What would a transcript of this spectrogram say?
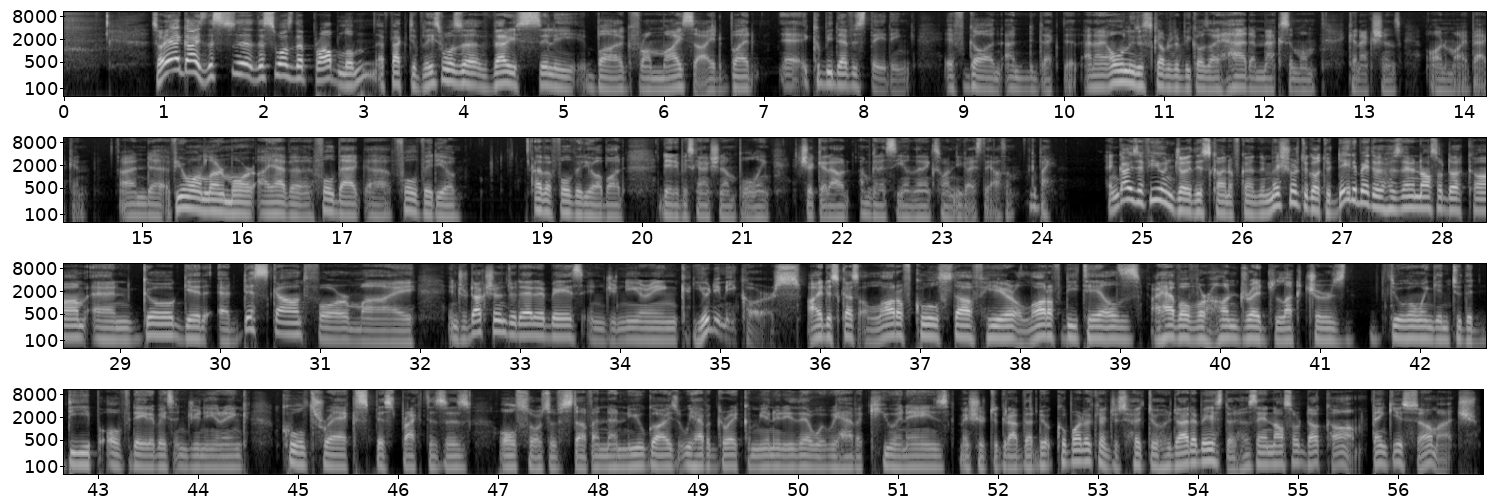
So yeah, guys, this uh, this was the problem. Effectively, this was a very silly bug from my side, but uh, it could be devastating if gone undetected. And I only discovered it because I had a maximum connections on my backend. And uh, if you want to learn more, I have a full back, uh, full video. I have a full video about database connection and pooling. Check it out. I'm gonna see you on the next one. You guys stay awesome. Goodbye. And guys, if you enjoy this kind of content, make sure to go to database.husseinnasser.com and go get a discount for my introduction to database engineering Udemy course. I discuss a lot of cool stuff here, a lot of details. I have over 100 lectures going into the deep of database engineering, cool tricks, best practices, all sorts of stuff. And then you guys, we have a great community there where we have a Q&As. Make sure to grab that coupon. Just head to her database.husseinnasser.com. Thank you so much.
